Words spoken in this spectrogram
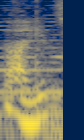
아니에요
